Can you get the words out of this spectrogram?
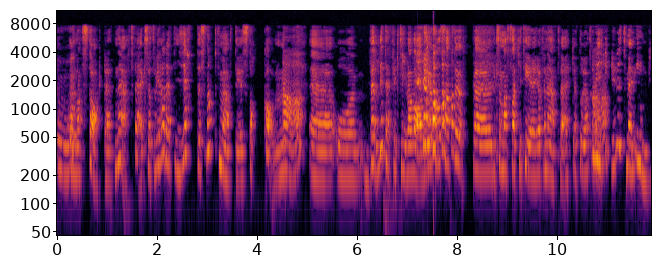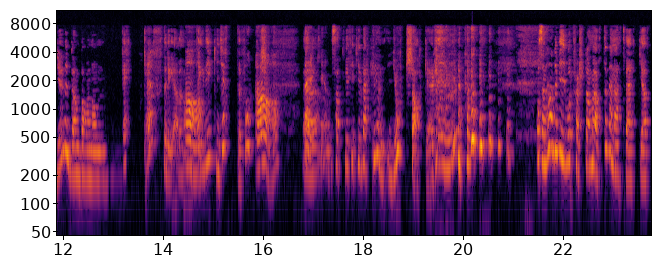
Mm. om att starta ett nätverk. Så vi hade ett jättesnabbt möte i Stockholm. Ja, Eh, och väldigt effektiva var vi och satte upp eh, liksom massa kriterier för nätverket. Och jag tror vi Ja. gick ut med en inbjudan bara någon vecka efter det eller någonting. Ja. Det gick jättefort. ja, Eh, verkligen. Så att vi fick ju verkligen gjort saker. Mm. Och sen hade vi vårt första möte med nätverket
